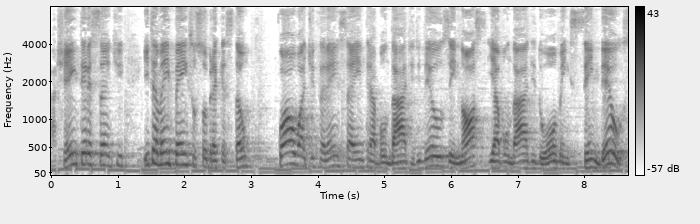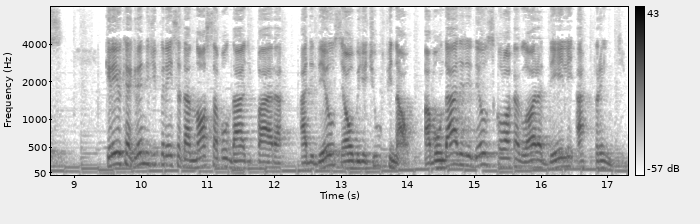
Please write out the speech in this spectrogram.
Achei interessante e também penso sobre a questão qual a diferença entre a bondade de Deus em nós e a bondade do homem sem Deus. Creio que a grande diferença da nossa bondade para a de Deus é o objetivo final. A bondade de Deus coloca a glória dele à frente.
